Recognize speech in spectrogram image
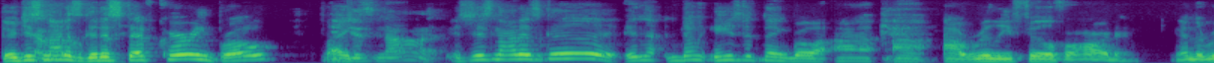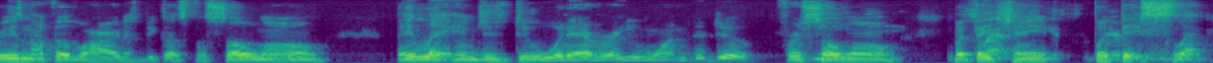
they're just not as good as Steph Curry, bro. Like, it's just not. It's just not as good. And no, here's the thing, bro. I, I, I really feel for Harden. And the reason I feel for Harden is because for so long, they let him just do whatever he wanted to do for so long. But they changed, but they slapped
